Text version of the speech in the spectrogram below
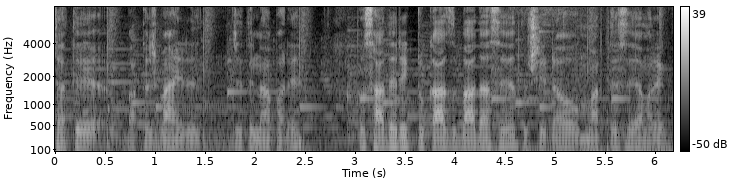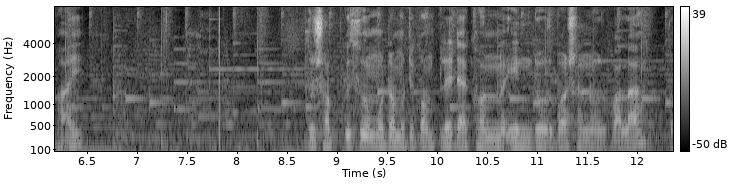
যাতে বাতাস বাইরে যেতে না পারে। তো ছাদের একটু কাজ বাদ আছে, তো সেটাও মারতেছে আমার এক ভাই। তো সব কিছু মোটামুটি কমপ্লিট এখন ইনডোর বসানোর পালা, তো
